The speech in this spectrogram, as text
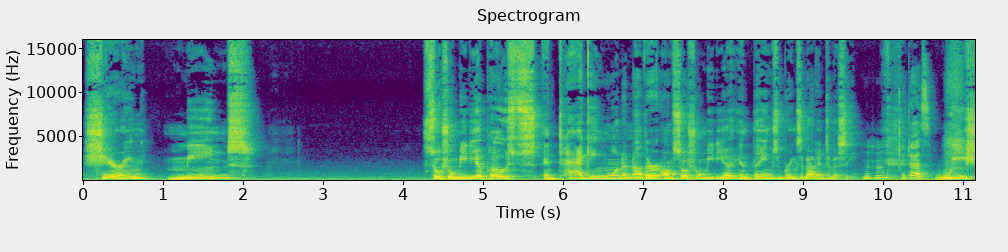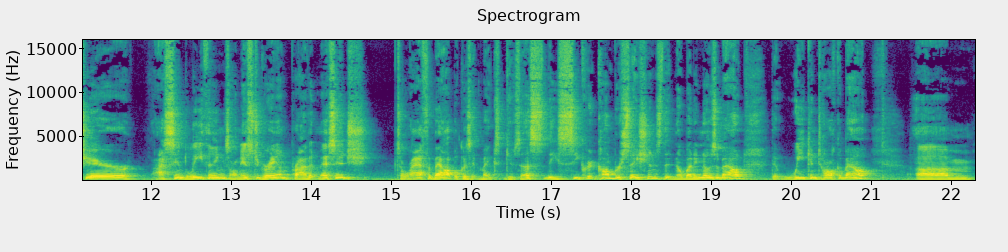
Sharing memes, social media posts, and tagging one another on social media in things brings about intimacy. Mm-hmm, it does. We share, I send Lee things on Instagram, private message to laugh about because it makes gives us these secret conversations that nobody knows about that we can talk about. Um,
